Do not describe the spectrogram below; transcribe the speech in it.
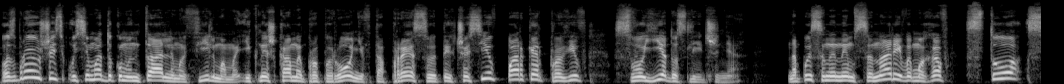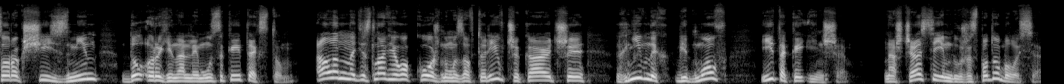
Озброївшись усіма документальними фільмами і книжками про перонів та пресою тих часів, Паркер провів своє дослідження. Написаний ним сценарій вимагав 146 змін до оригінальної музики і тексту. Алан надіслав його кожному з авторів, чекаючи гнівних відмов і таке інше. На щастя, їм дуже сподобалося.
